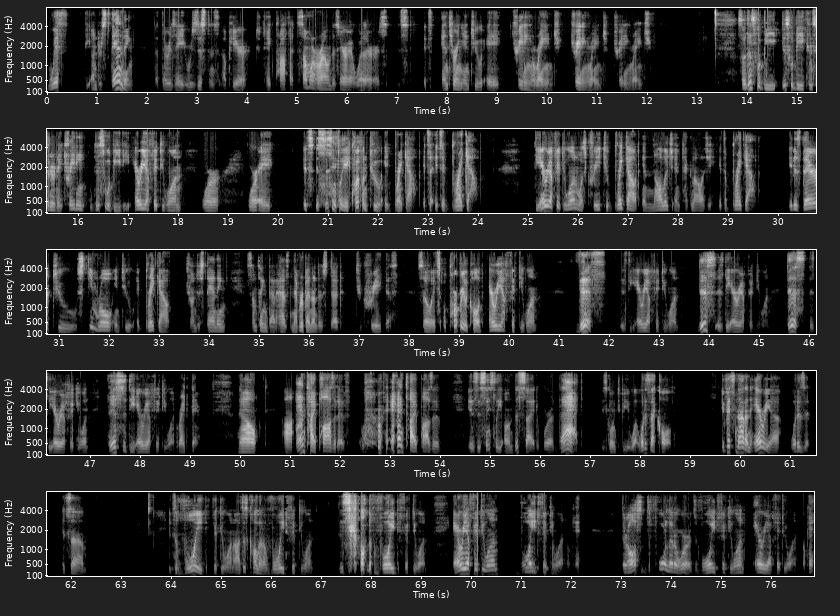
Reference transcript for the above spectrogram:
with the understanding that there is a resistance up here to take profit somewhere around this area where it's, it's, it's entering into a trading range, trading range, trading range. So this would be this would be considered a trading. This would be the Area 51, or or a it's essentially equivalent to a breakout. It's a it's a breakout. The Area 51 was created to break out in knowledge and technology. It's a breakout. It is there to steamroll into a breakout to understanding something that has never been understood to create this. So it's appropriately called Area 51. This is the Area 51. This is the Area 51. This is the Area 51. This is the Area 51 right there. Now, uh, anti-positive, anti-positive is essentially on this side where that is going to be, what, what is that called? If it's not an area, what is it? It's a, um, it's a void 51. I'll just call it a void 51. This is called a void 51. Area 51, void 51, okay? They're also the four letter words, void 51, area 51, okay?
